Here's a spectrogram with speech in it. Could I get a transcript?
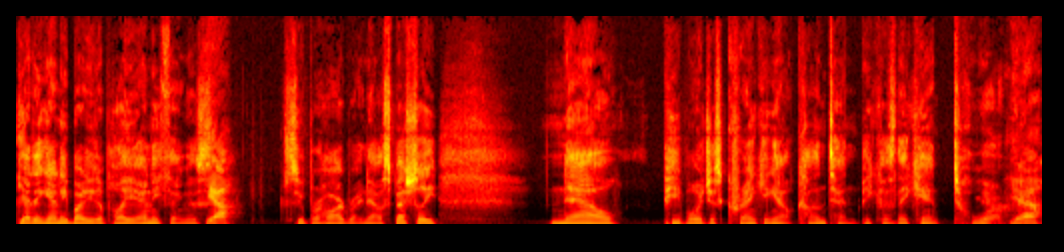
getting anybody to play anything is Yeah, super hard right now, especially now. People are just cranking out content because they can't tour. yeah,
